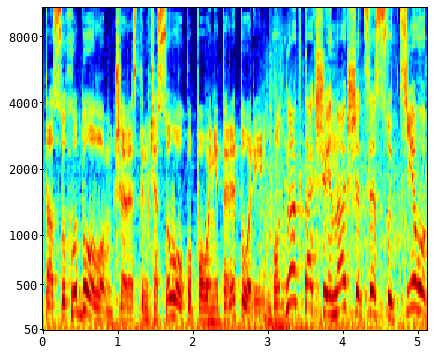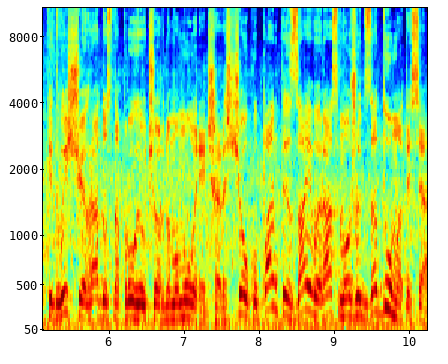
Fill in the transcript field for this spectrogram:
та суходолом через тимчасово окуповані території. Однак, так чи інакше, це суттєво підвищує градус напруги у Чорному морі, через що окупанти зайвий раз можуть задуматися,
